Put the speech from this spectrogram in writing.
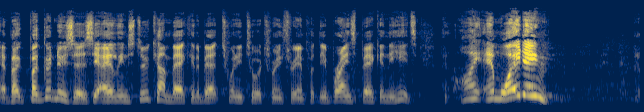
Uh, but, but good news is the aliens do come back at about 22 or 23 and put their brains back in their heads. And I am waiting.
